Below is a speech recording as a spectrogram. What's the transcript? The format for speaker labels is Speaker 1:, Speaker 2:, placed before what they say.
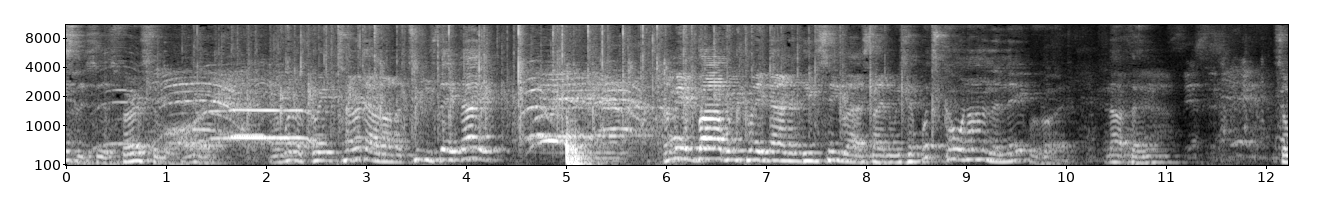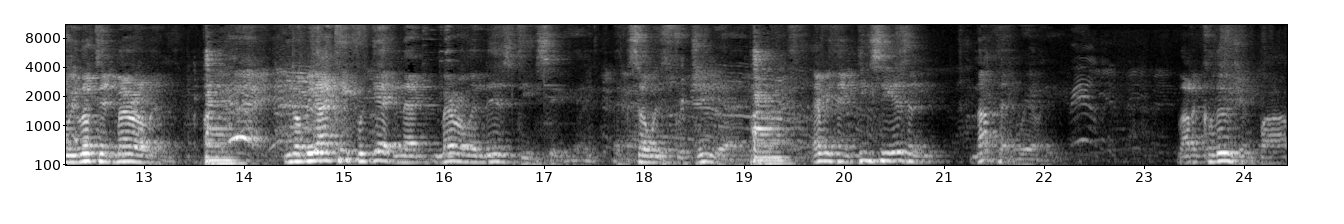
Speaker 1: first of all. And what a great turnout on a Tuesday night. I me and Bob, we played down in D.C. last night, and we said, what's going on in the neighborhood? Nothing. So we looked at Maryland. You know, me, I keep forgetting that Maryland is D.C., and, so is Virginia. Everything, D.C. isn't nothing, really. A lot of collusion, Bob.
